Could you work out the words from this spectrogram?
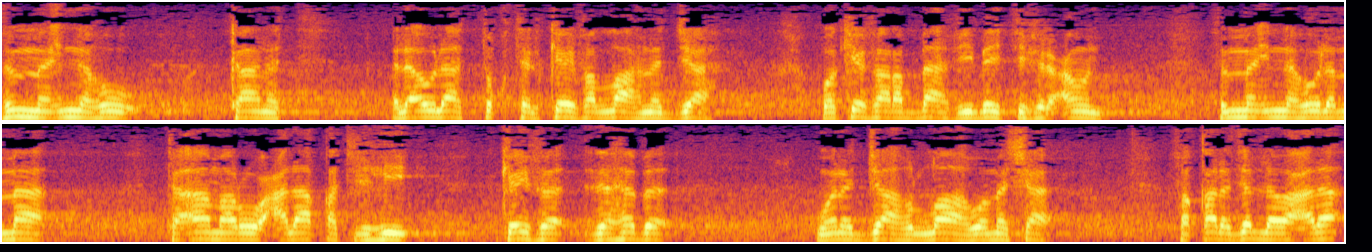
ثم إنه كانت الأولاد تقتل كيف الله نجاه وكيف رباه في بيت فرعون. ثم إنه لما تآمروا على قتله كيف ذهب ونجاه الله ومشى. فقال جل وعلا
